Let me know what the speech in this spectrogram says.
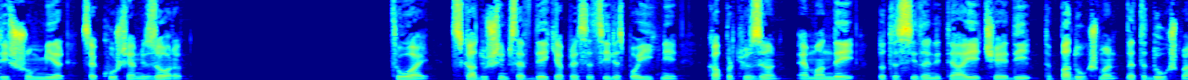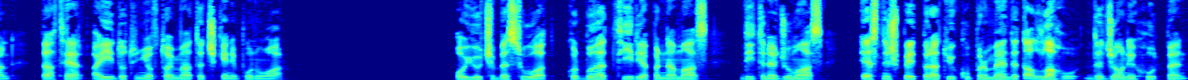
di shumë mirë se kush janë mizorët. Thuaj, s'ka dyshim se vdekja prej së cilës po ikni, ka për t'ju zënë, e mandej do të silleni te Ai që e di të padukshmen dhe të dukshmen, dhe atëherë Ai do t'ju njoftojë me atë që keni punuar. O ju që besuat, kur bëhet thirrja për namaz, ditën e xhumasë, ecni shpejt për aty ku përmendet Allahu, dëgjoni hutben,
